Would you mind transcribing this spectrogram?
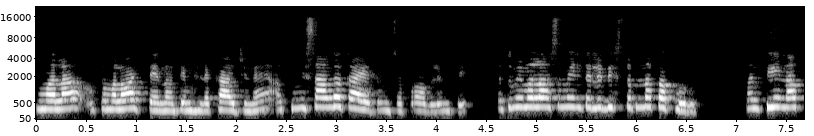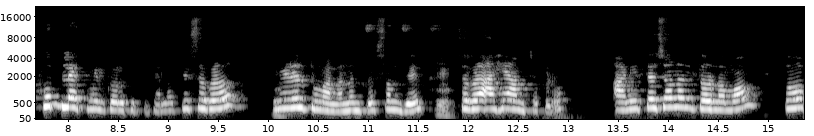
तुम्हाला तुम्हाला वाटतंय ना ते म्हणलं काळजी नाही. तुम्ही सांगा काय आहे तुमचा प्रॉब्लेम ते. तर तुम्ही मला असं मेंटली डिस्टर्ब नका करू. पण ती ना खूप ब्लॅकमेल करत होती त्याला. ते सगळं मिळेल तुम्हाला नंतर समजेल. सगळं आहे आमच्याकडं. आणि त्याच्यानंतर ना मग तो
